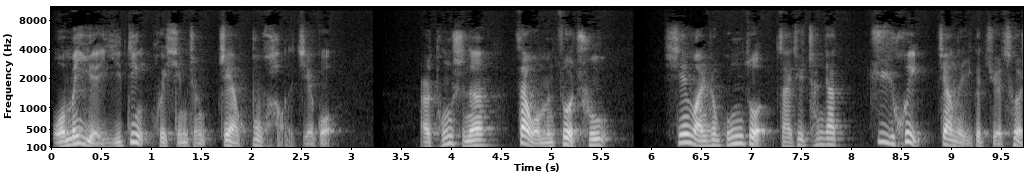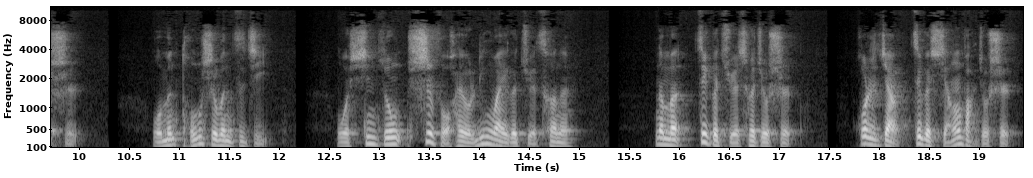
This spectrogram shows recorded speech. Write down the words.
我们也一定会形成这样不好的结果，而同时呢，在我们做出先完成工作再去参加聚会这样的一个决策时，我们同时问自己：我心中是否还有另外一个决策呢？那么这个决策就是，或者讲这个想法就是，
